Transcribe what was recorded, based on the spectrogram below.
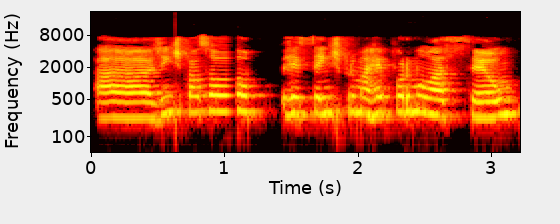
a gente passou recente por uma reformulação,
